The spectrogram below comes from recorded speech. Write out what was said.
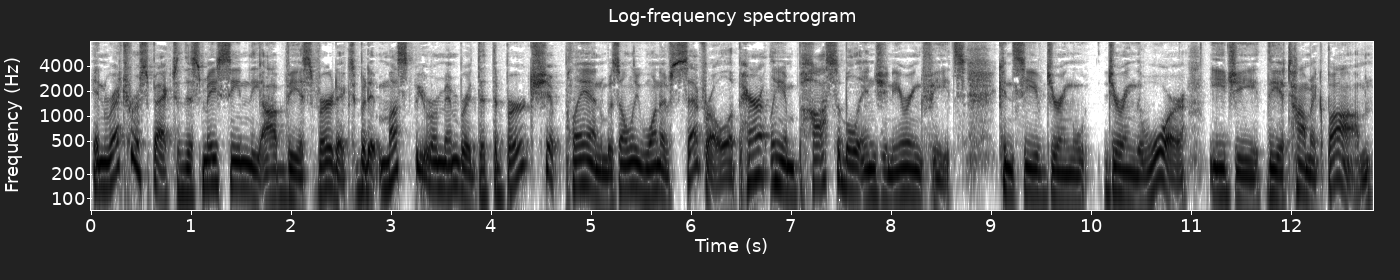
In retrospect, this may seem the obvious verdict, but it must be remembered that the Berg ship plan was only one of several apparently impossible engineering feats conceived during during the war, e.g., the atomic bomb,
